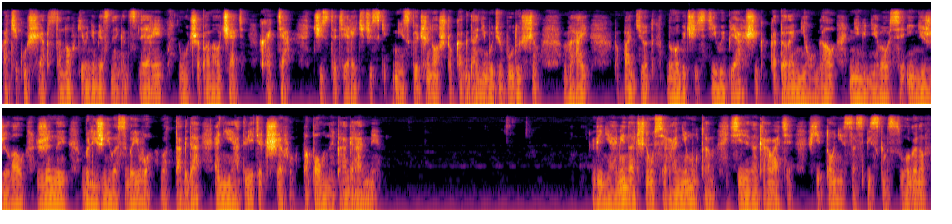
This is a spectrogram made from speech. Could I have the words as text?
О текущей обстановке в небесной канцелярии лучше промолчать. Хотя, чисто теоретически, не исключено, что когда-нибудь в будущем в рай попадет благочестивый пиарщик, который не лгал, не гневался и не желал жены ближнего своего. Вот тогда они ответят шефу по полной программе. Вениамин очнулся ранним утром, сидя на кровати, в хитоне со списком слоганов,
